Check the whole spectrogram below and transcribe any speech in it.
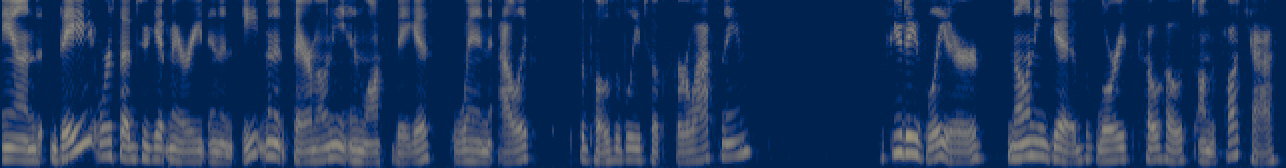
And they were said to get married in an eight minute ceremony in Las Vegas when Alex supposedly took her last name. A few days later, Melanie Gibb, Lori's co host on the podcast,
